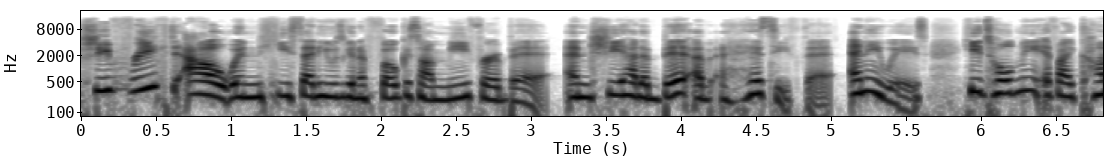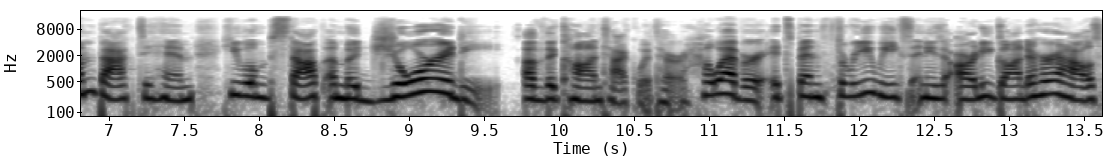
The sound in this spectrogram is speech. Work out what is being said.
She freaked out when he said he was going to focus on me for a bit, and she had a bit of a hissy fit. Anyways, he told me if I come back to him, he will stop a majority of the contact with her. However, it's been three weeks and he's already gone to her house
